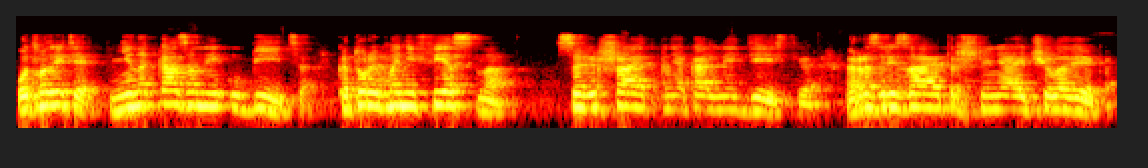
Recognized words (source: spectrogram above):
Вот смотрите, ненаказанный убийца, который манифестно совершает маниакальные действия, разрезает, расчленяет человека.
